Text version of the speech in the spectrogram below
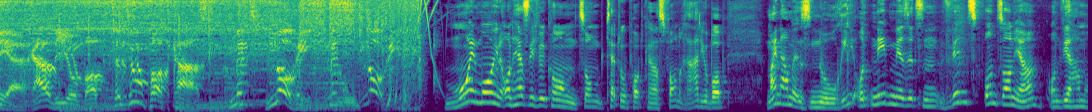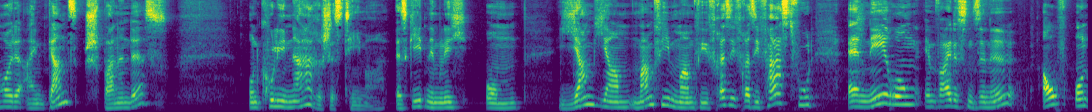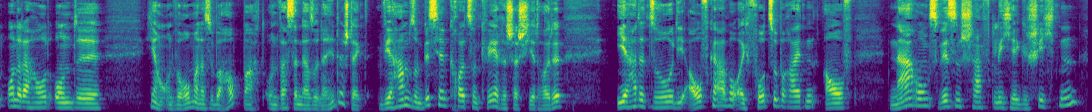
Der Radio Bob Tattoo Podcast mit Nori. Mit Nori. Moin Moin und herzlich willkommen zum Tattoo Podcast von Radio Bob. Mein Name ist Nori und neben mir sitzen Vince und Sonja und wir haben heute ein ganz spannendes und kulinarisches Thema. Es geht nämlich um Yam Yam, Mumphy Mumphy, Fressi Fressi, Fast Food, Ernährung im weitesten Sinne, auf und unter der Haut und äh, ja, und warum man das überhaupt macht und was denn da so dahinter steckt. Wir haben so ein bisschen kreuz und quer recherchiert heute. Ihr hattet so die Aufgabe, euch vorzubereiten auf nahrungswissenschaftliche Geschichten.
